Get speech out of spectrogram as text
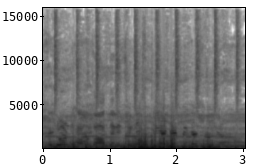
if you don't have a car, then it's It 300 meters from here.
